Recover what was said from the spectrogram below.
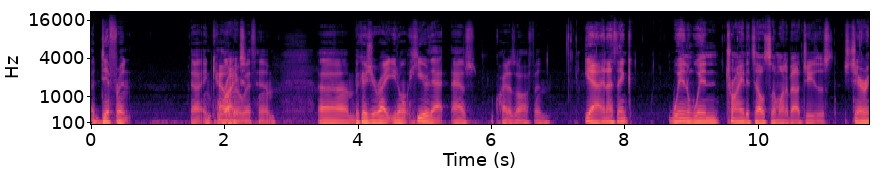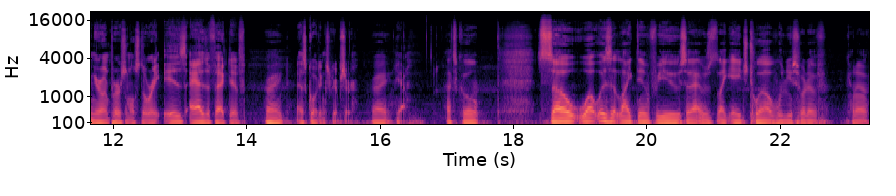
a different uh, encounter Right. with him um, because you're right you don't hear that as quite as often Yeah, and I think when when trying to tell someone about Jesus, sharing your own personal story is as effective right as quoting scripture. Right. Yeah. That's cool. So, what was it like then for you? So that was like age twelve when you sort of kind of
